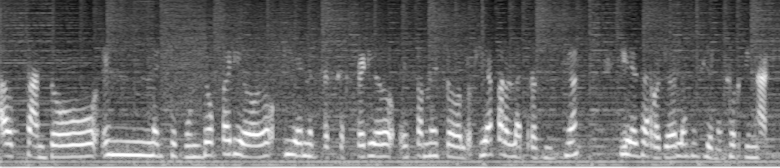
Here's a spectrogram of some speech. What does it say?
adoptando en el segundo periodo y en el tercer periodo esta metodología para la transmisión y desarrollo de las sesiones ordinarias,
